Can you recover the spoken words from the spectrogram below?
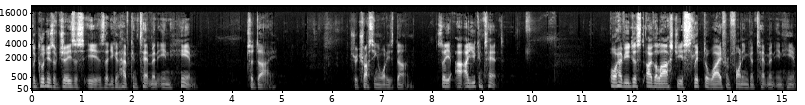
The good news of Jesus is that you can have contentment in Him today through trusting in what He's done. So, are you content? Or have you just, over the last year, slipped away from finding contentment in Him?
